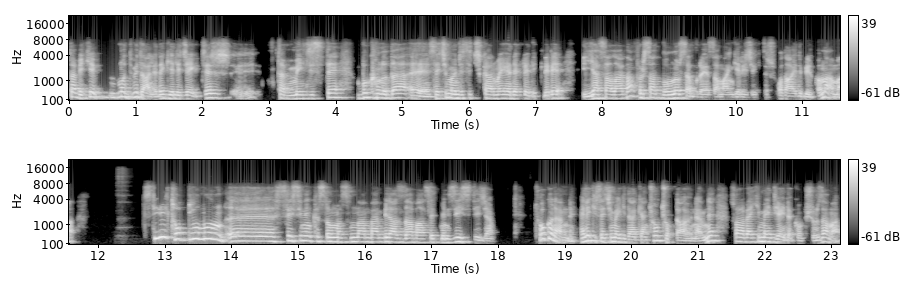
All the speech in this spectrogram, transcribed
tabii ki müdahale de gelecektir. Ee, tabii mecliste bu konuda e, seçim öncesi çıkarmayı hedefledikleri yasalardan fırsat bulunursa buraya zaman gelecektir. O da ayrı bir konu ama sivil toplumun e, sesinin kısılmasından ben biraz daha bahsetmenizi isteyeceğim. Çok önemli. Hele ki seçime giderken çok çok daha önemli. Sonra belki medyayı da konuşuruz ama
